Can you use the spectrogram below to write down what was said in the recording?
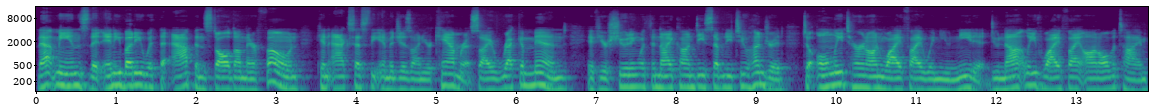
That means that anybody with the app installed on their phone can access the images on your camera. So I recommend, if you're shooting with the Nikon D7200, to only turn on Wi-Fi when you need it. Do not leave Wi-Fi on all the time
